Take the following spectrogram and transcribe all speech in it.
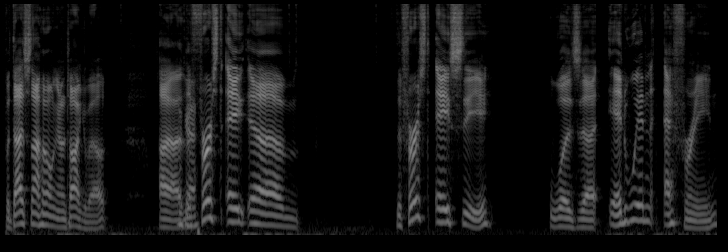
but that's not who I'm going to talk about. Uh, Okay. The first a um, the first AC was uh, Edwin Efreen,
